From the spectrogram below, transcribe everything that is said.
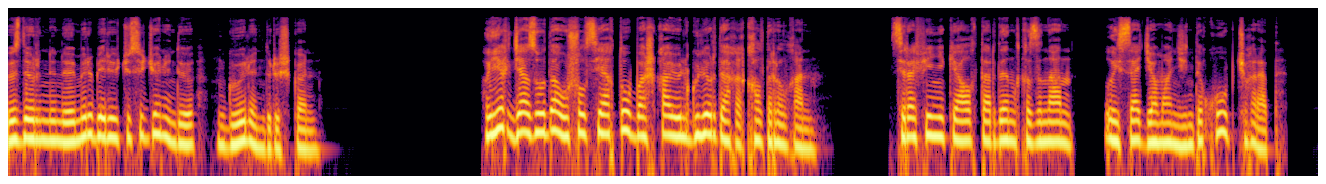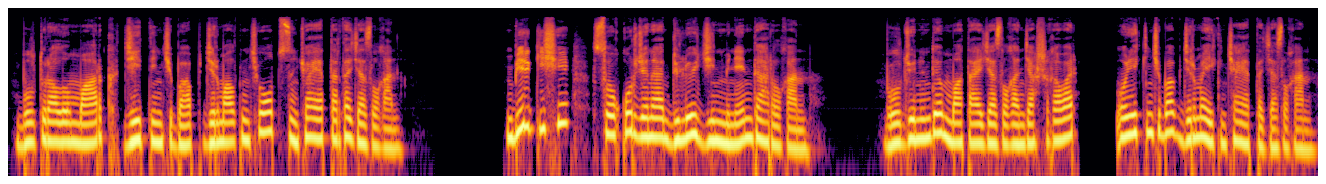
өздөрүнүн өмүр берүүчүсү жөнүндө күбөлөндүрүшкөн ыйык жазууда ушул сыяктуу башка үлгүлөр дагы калтырылган. Серафиникиялыктардын кызынан ыйса жаман жинди кууп чыгарат. Бул тууралуу марк жетинчи бап жыйырма алтынчы отузунчу аяттарда жазылган. Бир киши сокур жана дүлөй жин менен дарылган бул жөнүндө матай жазылган жакшы кабар он экинчи бап жыйырма экинчи аятта жазылган.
